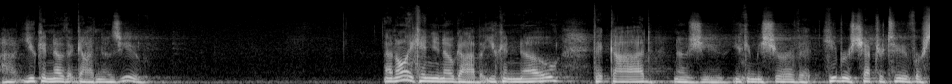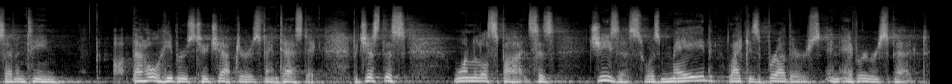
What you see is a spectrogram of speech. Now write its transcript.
uh, you can know that God knows you. Not only can you know God, but you can know that God knows you. You can be sure of it. Hebrews chapter 2, verse 17. Uh, that whole Hebrews 2 chapter is fantastic. But just this one little spot it says, Jesus was made like his brothers in every respect.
